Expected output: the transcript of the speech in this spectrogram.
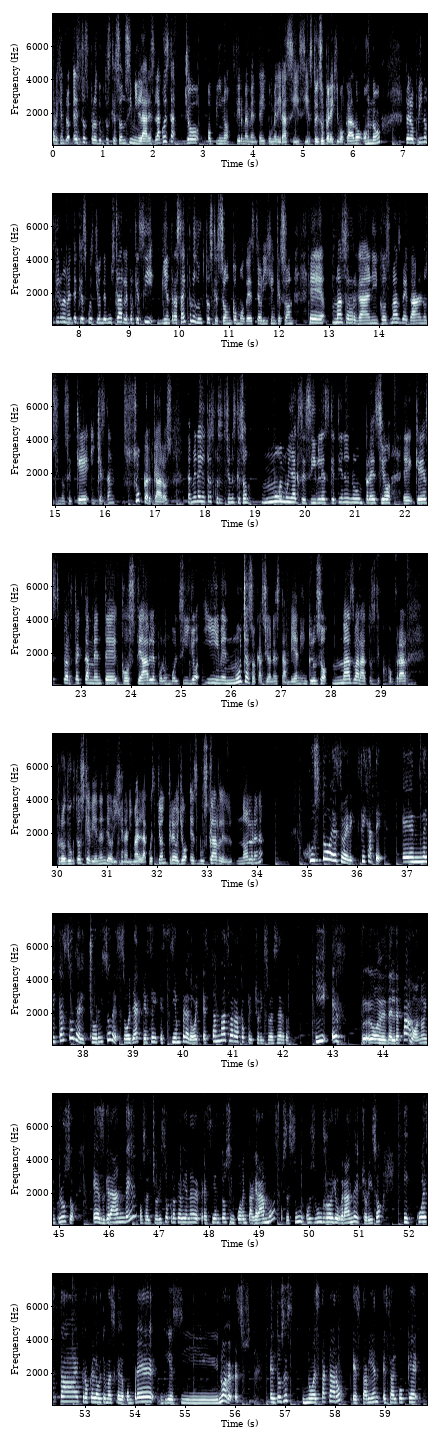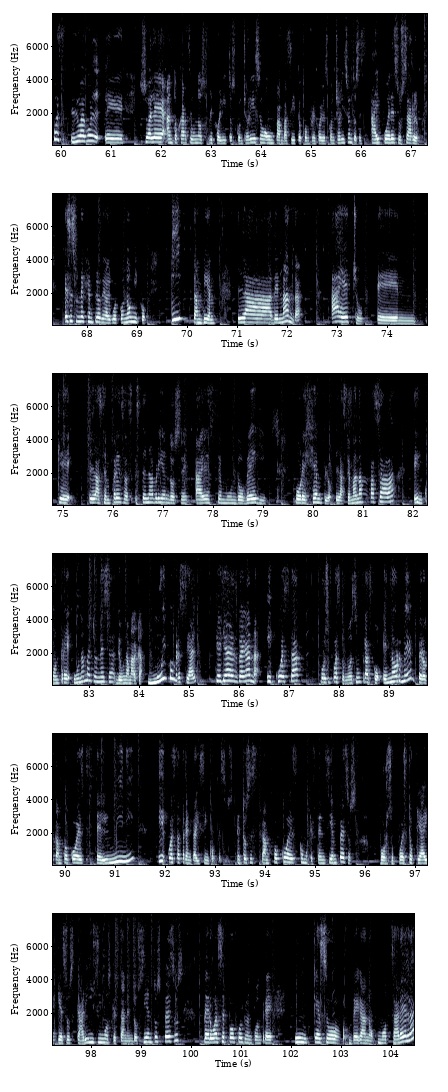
por ejemplo, estos productos que son similares, la cuesta, yo opino firmemente, y tú me dirás si, si estoy súper equivocado o no, pero opino firmemente que es cuestión de buscarle, porque sí, mientras hay productos que son como de este origen, que son eh, más orgánicos, más veganos y no sé qué, y que están súper caros, también hay otras cuestiones que son muy, muy accesibles, que tienen un precio eh, que es perfectamente costeable por un bolsillo y en muchas ocasiones también incluso más baratos que comprar productos que vienen de origen animal. La cuestión, creo yo, es buscarle, ¿no, Lorena? Justo eso, Eric. Fíjate, en el caso del chorizo de soya, que es el que siempre doy, está más barato que el chorizo de cerdo. Y es, o el de pavo, ¿no? Incluso es grande, o sea, el chorizo creo que viene de 350 gramos, o sea, es un, es un rollo grande de chorizo y cuesta, creo que la última vez que lo compré, 19 pesos. Entonces, no está caro, está bien, es algo que pues luego suele antojarse unos frijolitos con chorizo o un pambacito con frijoles con chorizo, entonces ahí puedes usarlo. Ese es un ejemplo de algo económico. Y también la demanda ha hecho que las empresas estén abriéndose a este mundo veggie. Por ejemplo, la semana pasada encontré una mayonesa de una marca muy comercial que ya es vegana y cuesta, por supuesto, no es un frasco enorme, pero tampoco es el mini y cuesta 35 pesos. Entonces tampoco es como que esté en 100 pesos. Por supuesto que hay quesos carísimos que están en 200 pesos, pero hace poco yo encontré un queso vegano mozzarella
